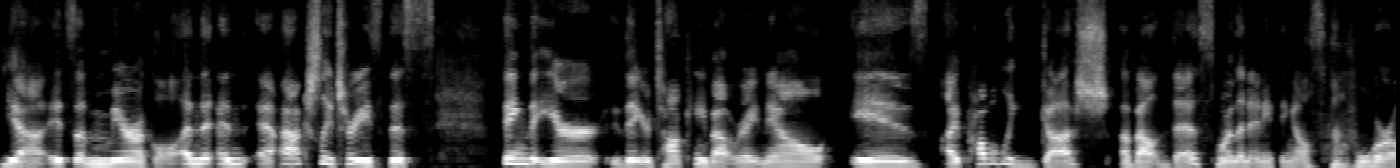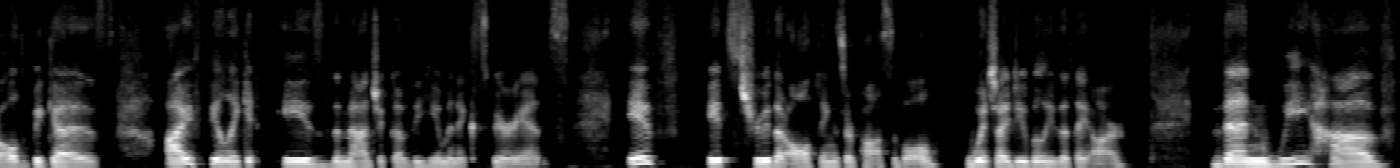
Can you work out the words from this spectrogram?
Yeah, it's a miracle. And and uh, actually, Therese, this thing that you're that you're talking about right now is I probably gush about this more than anything else in the world because I feel like it is the magic of the human experience. If it's true that all things are possible, which I do believe that they are, then we have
